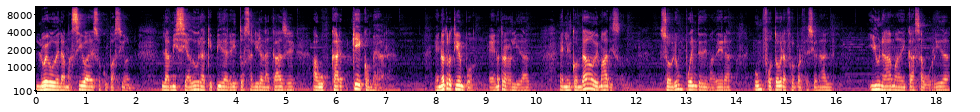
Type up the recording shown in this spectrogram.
luego de la masiva desocupación, la misiadura que pide a gritos salir a la calle a buscar qué comer. En otro tiempo, en otra realidad, en el condado de Madison, sobre un puente de madera, un fotógrafo profesional y una ama de casa aburrida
